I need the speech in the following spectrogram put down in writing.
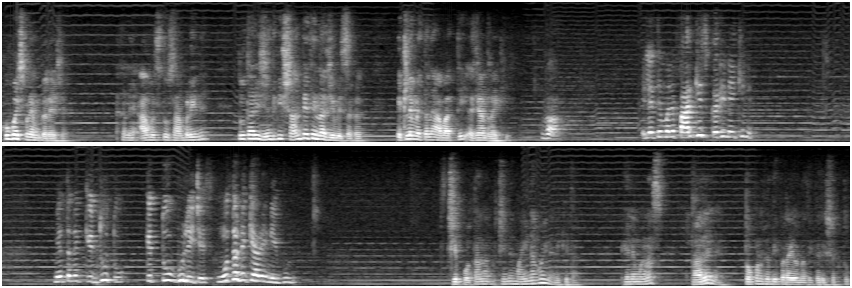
ખૂબ જ પ્રેમ કરે છે. અને આ વસ્તુ સાંભળીને તું તારી જિંદગી શાંતિથી ન જીવી શકત. એટલે મેં તને આ વાતથી અજાણ રાખી. વાહ. એટલે તે મને પારકી જ કરી નાખી ને. મેં તને કીધું તું કે તું ભૂલી જઈશ. હું તને ક્યારેય નહીં ભૂલું. જે પોતાના જેને માયના હોય ને નિકિતા એને માણસ ધારે ને તો પણ કદી પરાયો નથી કરી શકતું.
